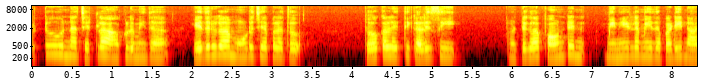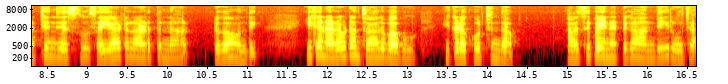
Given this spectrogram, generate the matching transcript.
చుట్టూ ఉన్న చెట్ల ఆకుల మీద ఎదురుగా మూడు చేపలతో తోకలెత్తి కలిసి అట్టుగా ఫౌంటైన్ మీ నీళ్ళ మీద పడి నాట్యం చేస్తూ సయ్యాటలాడుతున్నట్టుగా ఉంది. ఇక నడవటం చాలు బాబు. ఇక్కడ కూర్చుందాం. అలసిపోయినట్టుగా అంది రోజా.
